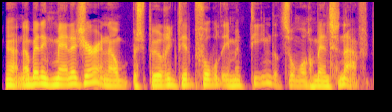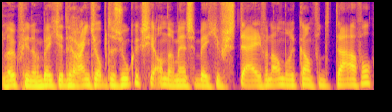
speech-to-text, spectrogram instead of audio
Ja, nou ben ik manager en nou bespeur ik dit bijvoorbeeld in mijn team. Dat sommige mensen nou, het leuk vinden om een beetje het randje op te zoeken. Ik zie andere mensen een beetje verstijven aan de andere kant van de tafel.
